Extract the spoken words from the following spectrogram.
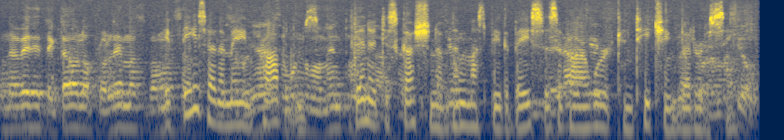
If these are the main desarrollar el segundo problems, then a discussion of them must be the basis of our work in teaching literacy. programación.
